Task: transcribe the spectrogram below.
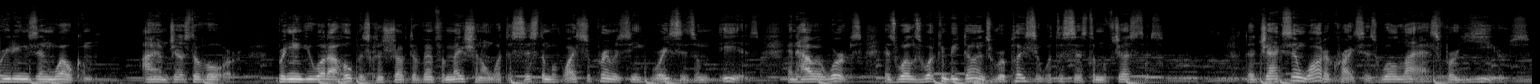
Greetings and welcome. I am JustaVOR, bringing you what I hope is constructive information on what the system of white supremacy, racism is, and how it works, as well as what can be done to replace it with the system of justice. The Jackson water crisis will last for years.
